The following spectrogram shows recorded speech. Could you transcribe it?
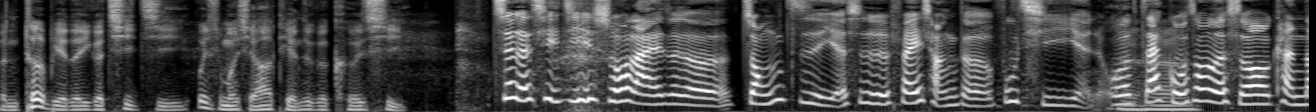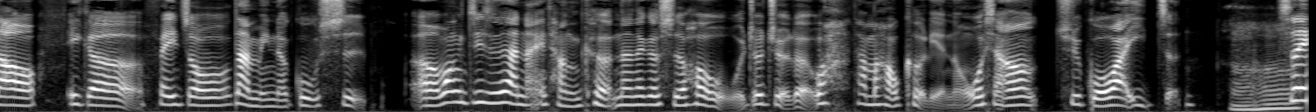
很特别的一个契机。为什么想要填这个科系？这个契机说来，这个种子也是非常的不起眼。我在国中的时候看到一个非洲难民的故事。呃，忘记是在哪一堂课。那那个时候我就觉得哇，他们好可怜哦，我想要去国外义诊。Uh huh. 所以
